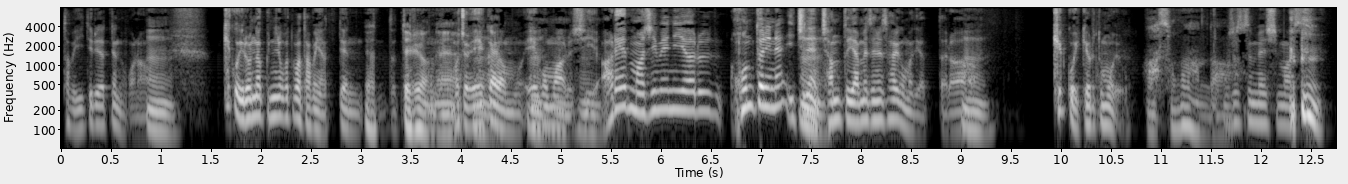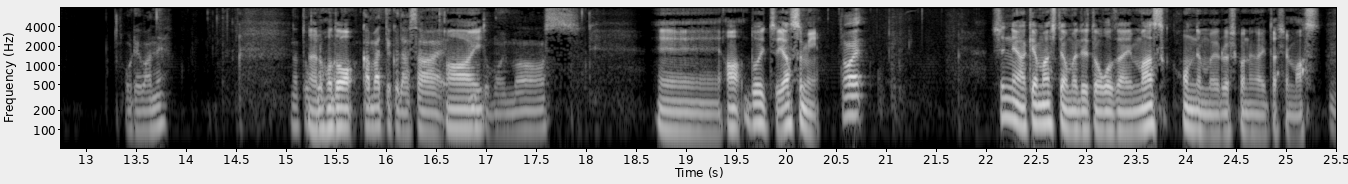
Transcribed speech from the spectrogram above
多分 E テレやってんのかな、うん、結構いろんな国の言葉多分やってんだやってるよね。もちろん英会話も英語もあるし、あれ真面目にやる、本当にね、1年ちゃんとやめずに最後までやったら、うん、結構いけると思うよ。あ、そうなんだ。おすすめします。俺はね。なるほど。頑張ってください。はい。いいと思います。えー、あ、ドイツ、ヤスミン。はい。新年明けましておめでとうございます。本年もよろしくお願いいたします。うん、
